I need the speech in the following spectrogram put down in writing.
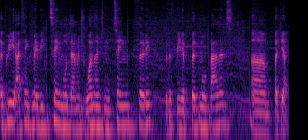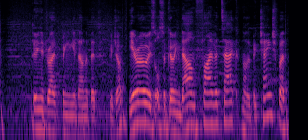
agree. I think maybe 10 more damage, 110, 30 would have been a bit more balanced. Um, but yeah, doing it right, bringing it down a bit. Good job. Hero is also going down, 5 attack. Not a big change, but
